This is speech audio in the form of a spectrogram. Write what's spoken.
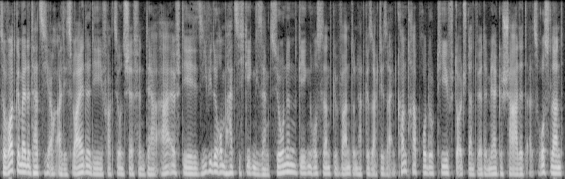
Zur Wort gemeldet hat sich auch Alice Weidel, die Fraktionschefin der AfD. Sie wiederum hat sich gegen die Sanktionen gegen Russland gewandt und hat gesagt, die seien kontraproduktiv. Deutschland werde mehr geschadet als Russland.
